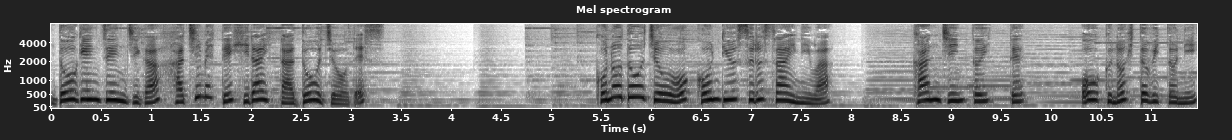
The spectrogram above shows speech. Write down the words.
道元禅師が初めて開いた道場です。この道場を建立する際には肝心といって多くの人々に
